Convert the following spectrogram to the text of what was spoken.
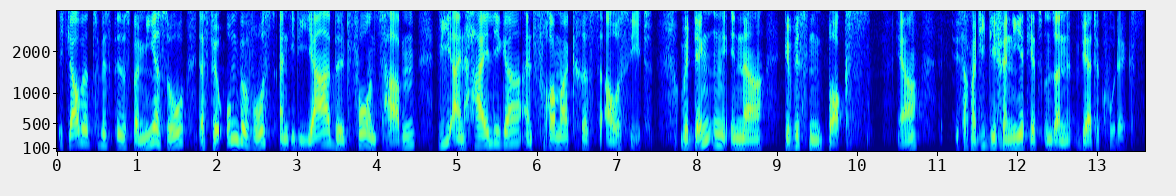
ich glaube, zumindest ist es bei mir so, dass wir unbewusst ein Idealbild vor uns haben, wie ein heiliger, ein frommer Christ aussieht. Und wir denken in einer gewissen Box. Ja? Ich sag mal, die definiert jetzt unseren Wertekodex.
